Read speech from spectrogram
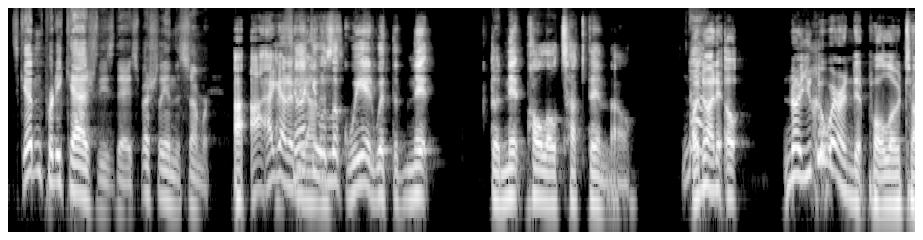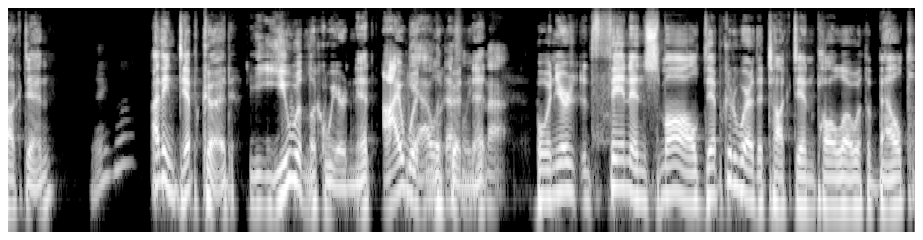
it's getting pretty cash these days, especially in the summer. I, I got I feel be like it would look weird with the knit, the knit polo tucked in though. oh, no, I, oh, no, you could wear a knit polo tucked in. Yeah, you know? I think Dip could. You would look weird in it. I wouldn't yeah, I would look good in definitely it. not. But when you're thin and small, Dip could wear the tucked in polo with a belt.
